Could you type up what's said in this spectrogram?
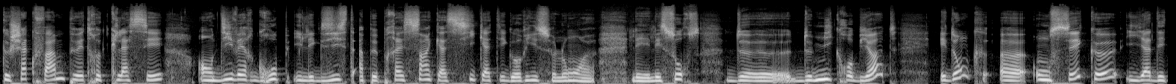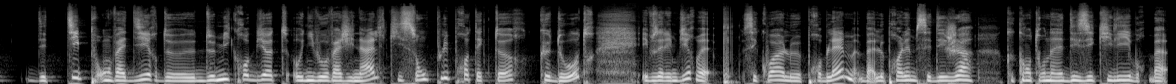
que chaque femme peut être classée en divers groupes. Il existe à peu près 5 à 6 catégories selon euh, les, sources de, microbiote. Et donc, euh, on sait qu'il y a des des types, on va dire, de, de, microbiote au niveau vaginal qui sont plus protecteurs que d'autres. Et vous allez me dire, c'est quoi le problème? Bah, Le problème, c'est déjà que quand on a un déséquilibre, bah,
